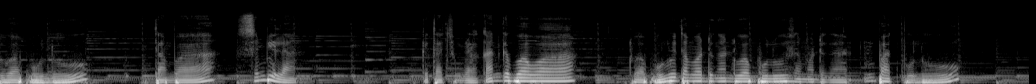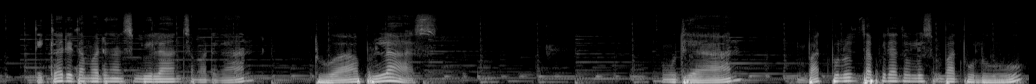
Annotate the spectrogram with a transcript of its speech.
20 ditambah 9 kita jumlahkan ke bawah 20 tambah dengan 20 sama dengan 40 3 ditambah dengan 9 sama dengan 12 kemudian 40 tetap kita tulis 40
